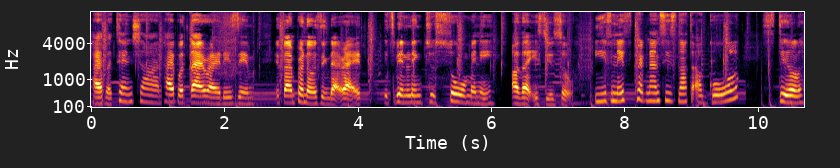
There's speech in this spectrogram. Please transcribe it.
hypertension, hypothyroidism, if I'm pronouncing that right. It's been linked to so many other issues. So even if pregnancy is not a goal, still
